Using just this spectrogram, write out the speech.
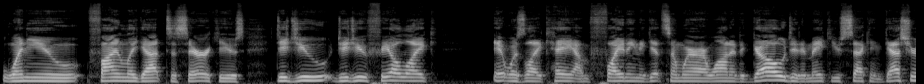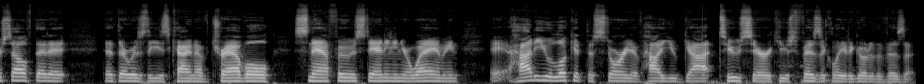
when you finally got to Syracuse, did you did you feel like it was like, hey, I'm fighting to get somewhere I wanted to go? Did it make you second guess yourself that it that there was these kind of travel snafus standing in your way? I mean, eh, how do you look at the story of how you got to Syracuse physically to go to the visit?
